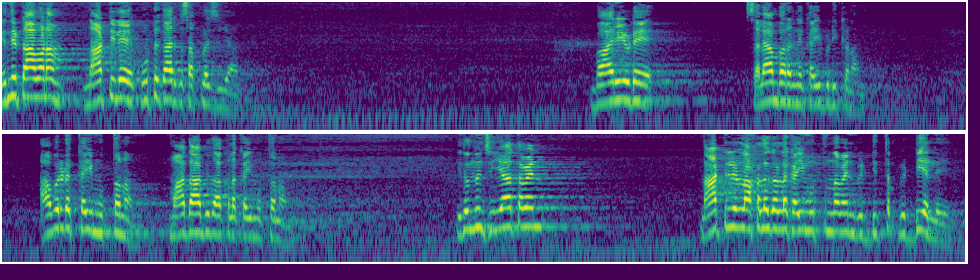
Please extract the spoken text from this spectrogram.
എന്നിട്ടാവണം നാട്ടിലെ കൂട്ടുകാർക്ക് സപ്ലൈ ചെയ്യാൻ. ഭാര്യയുടെ സലാം പറഞ്ഞ് കൈപിടിക്കണം അവരുടെ കൈ മുത്തണം. മാതാപിതാക്കളെ കൈ മുത്തണം. ഇതൊന്നും ചെയ്യാത്തവൻ നാട്ടിലുള്ള ആളുകളുടെ കൈമുത്തുന്നവൻ വിഡ്ഢിത്ത വിഡ്ഢിയല്ലേ?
